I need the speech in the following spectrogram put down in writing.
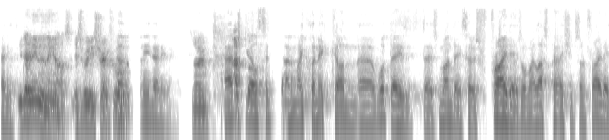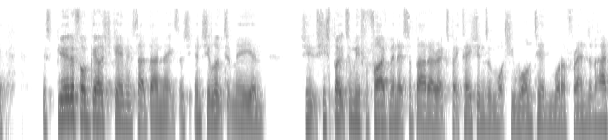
anything. You don't need anything else. It's really straightforward. You don't need anything. So I had a girl sit down in my clinic on uh, what day is it? It's Monday, so it's Friday. It's all my last patients on Friday. This beautiful girl, she came and sat down next, and she, and she looked at me and she she spoke to me for five minutes about her expectations and what she wanted and what her friends have had.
